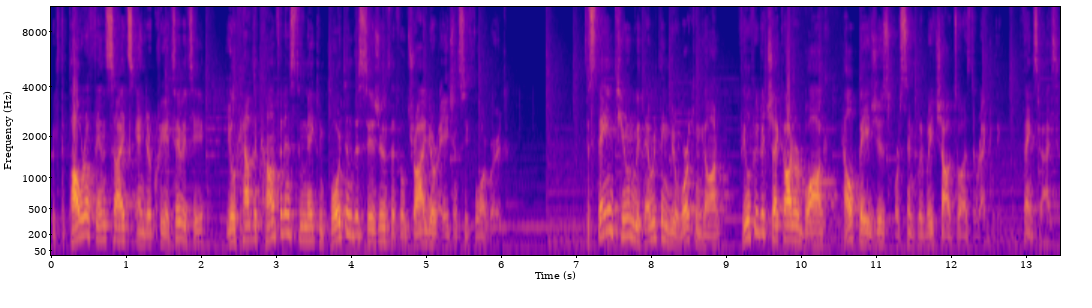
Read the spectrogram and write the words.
With the power of insights and your creativity, you'll have the confidence to make important decisions that will drive your agency forward. To stay in tune with everything we're working on, feel free to check out our blog, help pages, or simply reach out to us directly. Thanks, guys.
